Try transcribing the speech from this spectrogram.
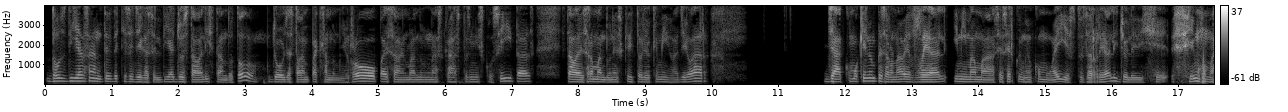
dos días antes de que se llegase el día yo estaba listando todo. Yo ya estaba empacando mi ropa, estaba armando unas cajas pues mis cositas, estaba desarmando un escritorio que me iba a llevar. Ya como que lo empezaron a ver real y mi mamá se acercó y me dijo como, hey, ¿esto es real? Y yo le dije, sí mamá,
